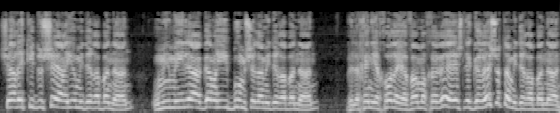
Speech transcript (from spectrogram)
שהרי קידושיה היו מדי רבנן, וממילא גם הייבום שלה מדי רבנן, ולכן יכול היבם החירש לגרש אותה מדי רבנן.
